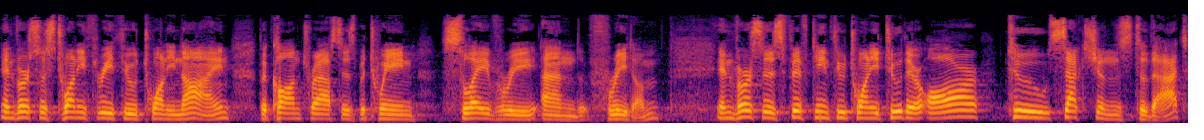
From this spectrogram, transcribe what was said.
In verses 23 through 29, the contrast is between slavery and freedom. In verses 15 through 22, there are two sections to that.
